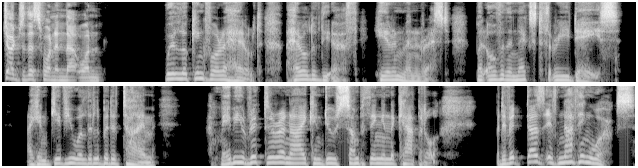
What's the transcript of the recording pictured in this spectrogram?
Judge this one and that one. We're looking for a herald, a herald of the earth, here in Menarest. But over the next three days, I can give you a little bit of time. Maybe Richter and I can do something in the capital. But if it does, if nothing works,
